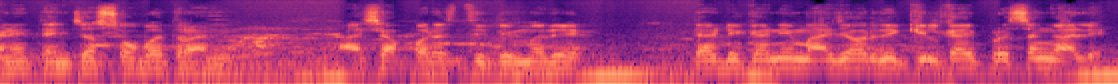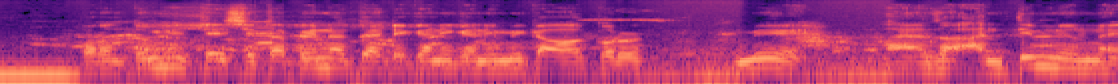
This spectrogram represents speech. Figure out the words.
आणि त्यांच्यासोबत राहणं. अशा परिस्थितीमध्ये त्या ठिकाणी माझ्यावर देखील काही प्रसंग आले. परंतु मी ते शितापीनं त्या ठिकाणी काही मी कावा करून मी माझा अंतिम निर्णय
